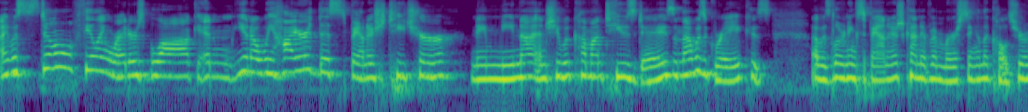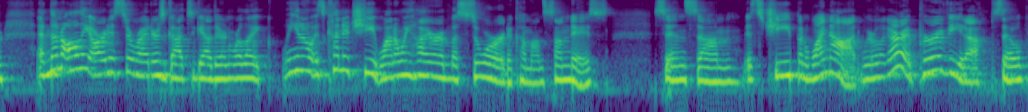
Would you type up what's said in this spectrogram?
I was still feeling writer's block. And you know, we hired this Spanish teacher named Nina, and she would come on Tuesdays, and that was great because. I was learning Spanish, kind of immersing in the culture. And then all the artists and writers got together and were like, well, you know, it's kind of cheap. Why don't we hire a masseur to come on Sundays? since um, it's cheap and why not? We were like, all right, Pura Vida. So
